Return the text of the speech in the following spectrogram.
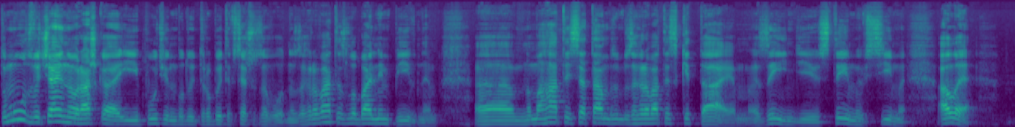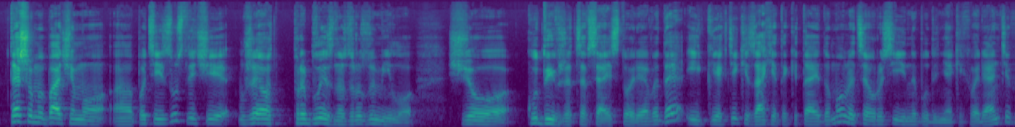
Тому, звичайно, Рашка і Путін будуть робити все, що завгодно: загравати з глобальним півднем, е, намагатися там загравати з Китаєм, з Індією, з тими всіми. Але те, що ми бачимо е, по цій зустрічі, вже от приблизно зрозуміло, що куди вже ця вся історія веде, і як тільки Захід і Китай домовляться, у Росії не буде ніяких варіантів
